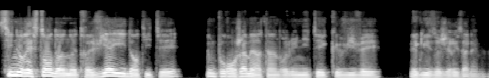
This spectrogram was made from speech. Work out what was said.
Si nous restons dans notre vieille identité, nous ne pourrons jamais atteindre l'unité que vivait l'Église de Jérusalem.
